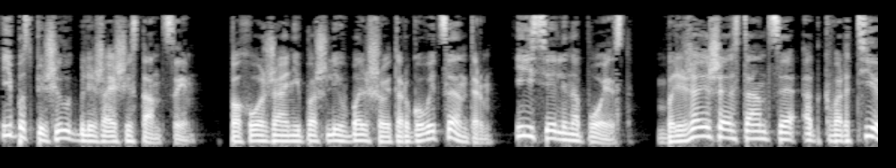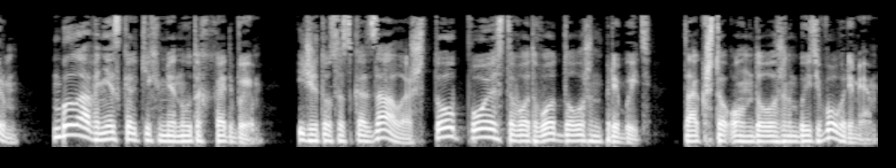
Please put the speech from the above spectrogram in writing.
и поспешил к ближайшей станции. Похоже, они пошли в большой торговый центр и сели на поезд. Ближайшая станция от квартир была в нескольких минутах ходьбы, и Читоса сказала, что поезд вот-вот должен прибыть, так что он должен быть вовремя.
